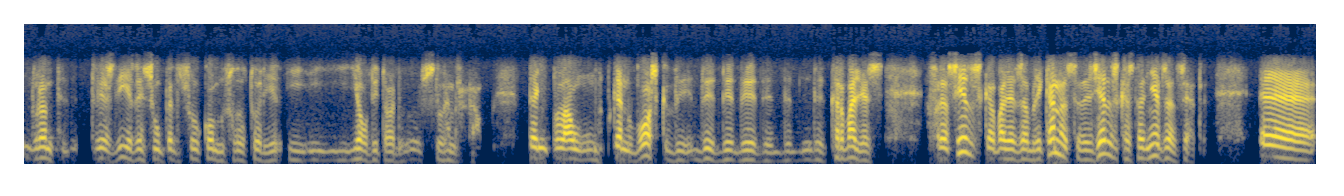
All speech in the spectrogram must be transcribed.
durante três dias em São Pedro do Sul, como o doutor e, e, e auditório se lembrarão. Tenho por lá um pequeno bosque de, de, de, de carvalhas francesas, carvalhas americanas, cerejeiras, castanheiras, etc. Uh,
